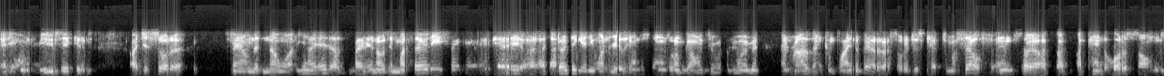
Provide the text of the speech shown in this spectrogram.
anyone in music. And I just sort of found that no one, you know, it, uh, and I was in my 30s thinking, okay, I, I don't think anyone really understands what I'm going through at the moment. And rather than complain about it, I sort of just kept to myself. And so I, I, I penned a lot of songs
